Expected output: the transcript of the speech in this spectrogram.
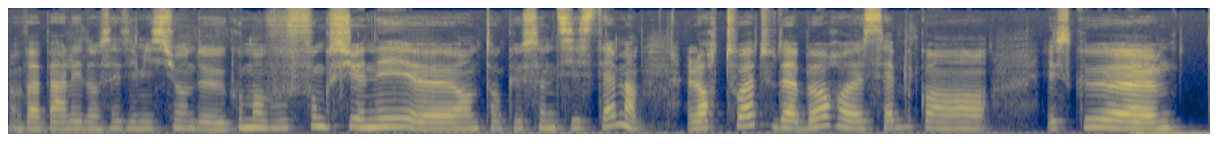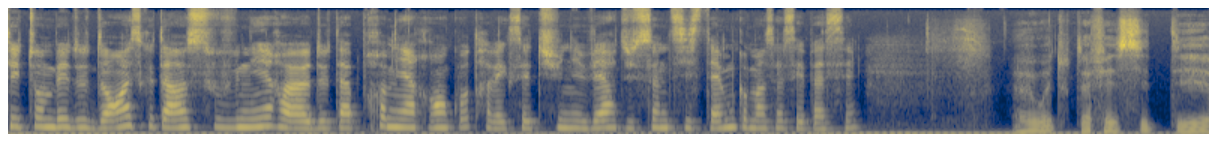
On va parler dans cette émission de comment vous fonctionnez euh, en tant que sound system. Alors toi, tout d'abord, euh, Seb, quand... est-ce que euh, tu es tombé dedans? Est-ce que tu as un souvenir de ta première rencontre avec cet univers du sound system? Comment ça s'est passé? Oui, tout à fait. C'était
